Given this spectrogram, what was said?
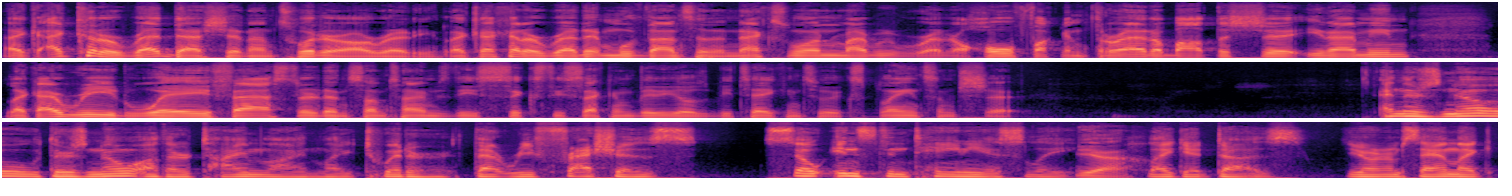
like I could have read that shit on Twitter already. Like I could have read it, moved on to the next one, maybe read a whole fucking thread about the shit. You know what I mean? Like I read way faster than sometimes these sixty second videos be taken to explain some shit. And there's no there's no other timeline like Twitter that refreshes so instantaneously. Yeah. Like it does. You know what I'm saying? Like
